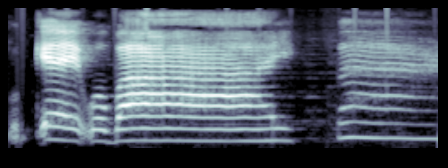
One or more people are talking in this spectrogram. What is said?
Okay, well, bye. Bye.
